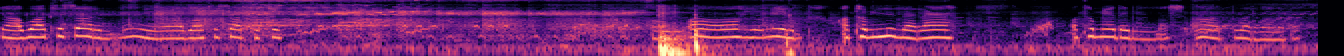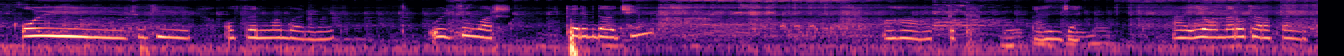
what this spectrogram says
Ya bu aksesuar bu mu ya? Bu aksesuar kötü. Allah yemeyelim. Atabilirler ha. Atamaya da bilirler. Aa attılar galiba. Oy çok iyi. Aferin lan Dynamite. Ultim var. Hiperimi de açayım. Aha attık. Bence. Ha iyi onlar o taraftan gitti.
